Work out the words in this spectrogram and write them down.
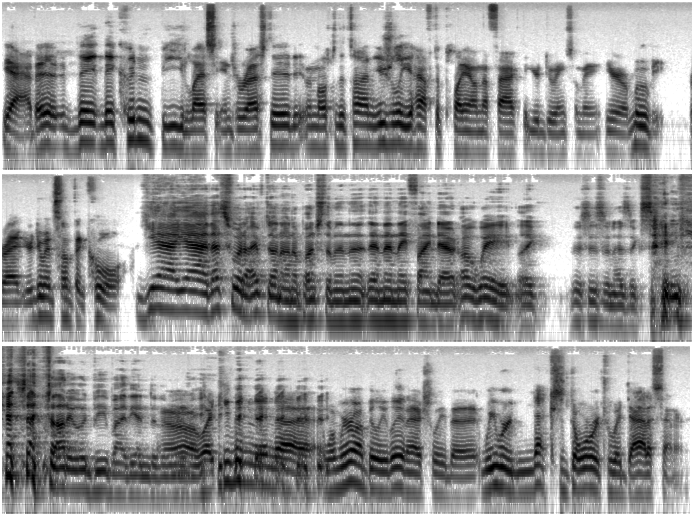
Yeah, they, they they couldn't be less interested most of the time. Usually, you have to play on the fact that you're doing something. You're a movie, right? You're doing something cool. Yeah, yeah, that's what I've done on a bunch of them, and then, and then they find out, oh wait, like this isn't as exciting as I thought it would be by the end of the Uh, movie. like even in uh, when we were on Billy Lynn, actually, the we were next door to a data center,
